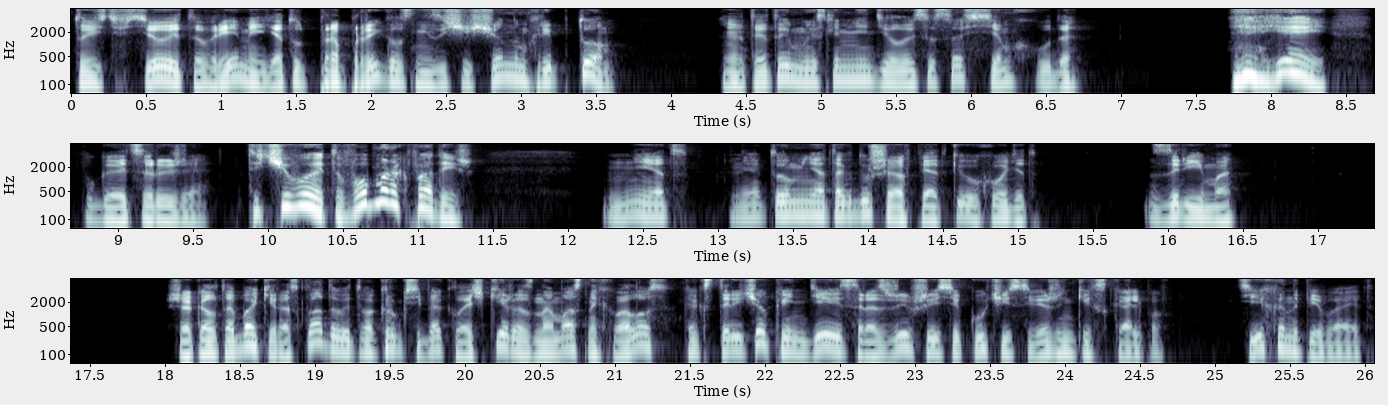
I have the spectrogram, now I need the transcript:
то есть все это время я тут пропрыгал с незащищенным хребтом. От этой мысли мне делается совсем худо. «Эй-эй!» — пугается рыжая. «Ты чего это, в обморок падаешь?» «Нет, это у меня так душа в пятки уходит. Зримо». Шакал табаки раскладывает вокруг себя клочки разномастных волос, как старичок-индеец, разжившийся кучей свеженьких скальпов. Тихо напевает.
